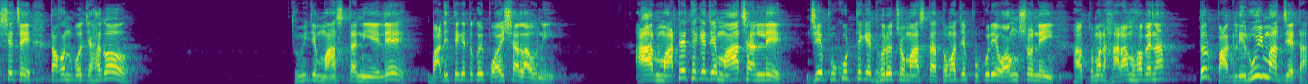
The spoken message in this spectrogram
এসেছে। তখন বলছে হ্যাঁ গো তুমি যে মাছটা নিয়ে এলে, বাড়ি থেকে তো কই পয়সা লাওনি। আর মাঠে থেকে যে মাছ আনলে, যে পুকুর থেকে ধরেছো মাছটা, তোমার যে পুকুরে অংশ নেই হ্যাঁ তোমার হারাম হবে না? ধর পাগলি, রুই মাছ যেটা।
